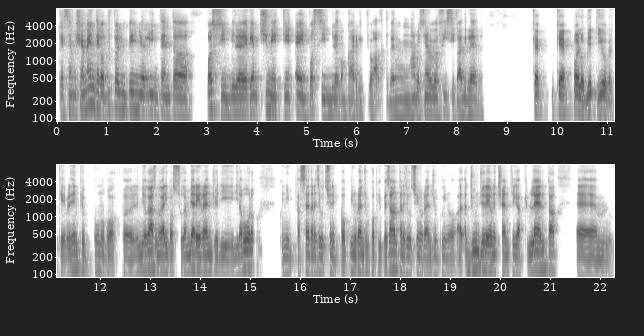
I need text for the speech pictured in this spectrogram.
che semplicemente con tutto l'impegno e l'intent possibile che ci metti è impossibile con carichi più alti per una questione proprio fisica di leve. Che, che, è poi l'obiettivo perché per esempio uno può, nel mio caso magari posso cambiare il range di, di lavoro, quindi passare da un'esecuzione in un range un po' più pesante a un'esecuzione in un range un po' aggiungere un'eccentrica più lenta. Ehm,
